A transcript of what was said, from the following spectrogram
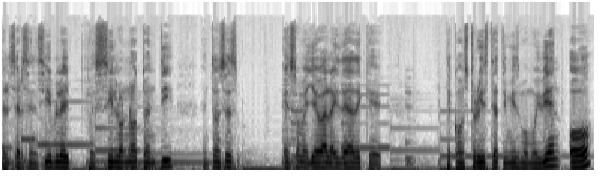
del, ser sensible, pues sí lo noto en ti. Entonces eso me lleva a la idea de que te construiste a ti mismo muy bien o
